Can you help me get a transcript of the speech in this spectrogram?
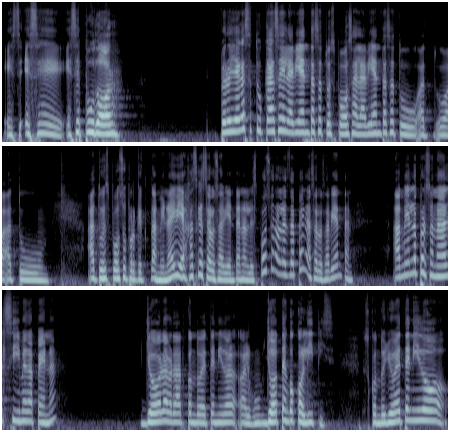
ese, ese, ese pudor. Pero llegas a tu casa y le avientas a tu esposa, le avientas a tu, a tu, a tu, a tu esposo, porque también hay viejas que se los avientan al esposo, no les da pena, se los avientan. A mí en lo personal sí me da pena. Yo, la verdad, cuando he tenido algún, yo tengo colitis. Entonces, cuando yo he tenido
